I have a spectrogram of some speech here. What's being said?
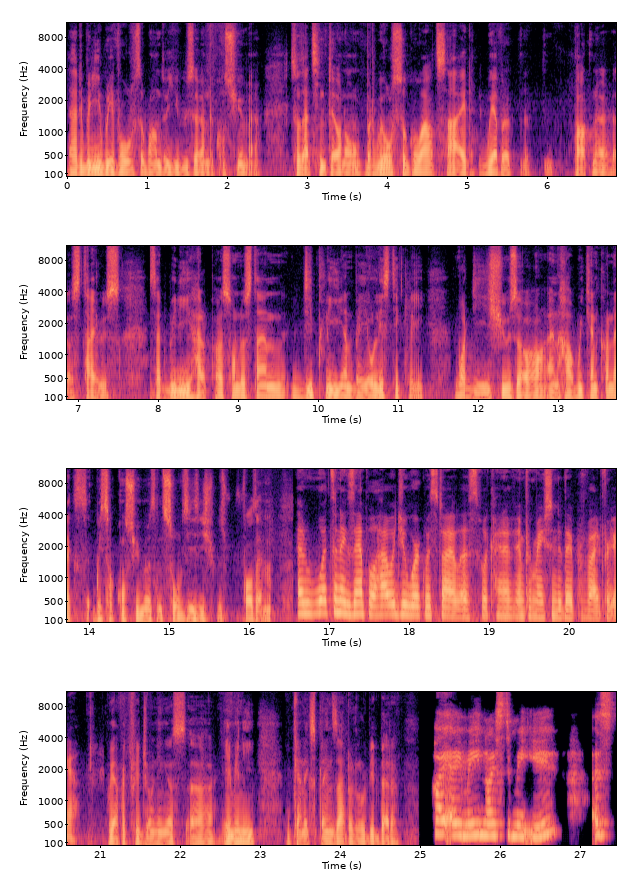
that really revolves around the user and the consumer. So that's internal, but we also go outside. We have a partner, uh, Stylus, that really help us understand deeply and very holistically what the issues are and how we can connect with our consumers and solve these issues for them. And what's an example? How would you work with Stylus? What kind of information do they provide for you? We have actually joining us uh, Amy, who can explain that a little bit better. Hi, Amy. Nice to meet you. As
